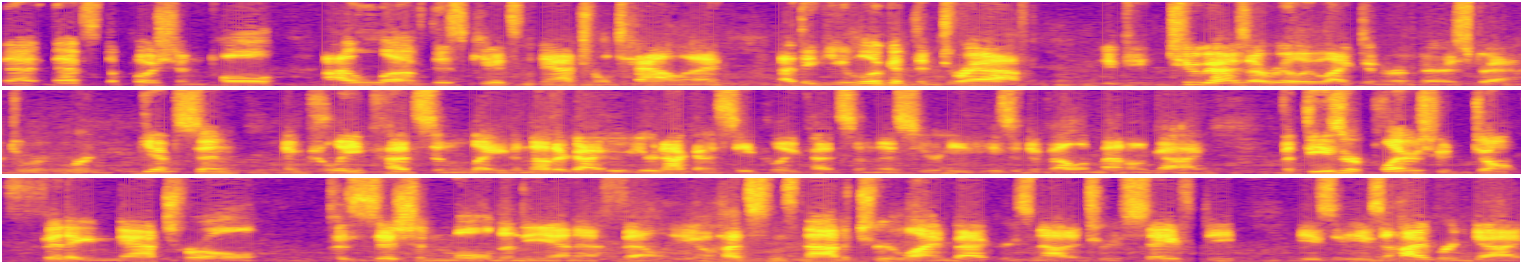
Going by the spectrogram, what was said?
that that's the push and pull. I love this kid's natural talent. I think you look at the draft two guys I really liked in Rivera's draft were, were Gibson and Khaleke Hudson late. Another guy who you're not going to see Khaleke Hudson this year. He, he's a developmental guy. But these are players who don't fit a natural position mold in the NFL. You know, Hudson's not a true linebacker. He's not a true safety. He's, he's a hybrid guy.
